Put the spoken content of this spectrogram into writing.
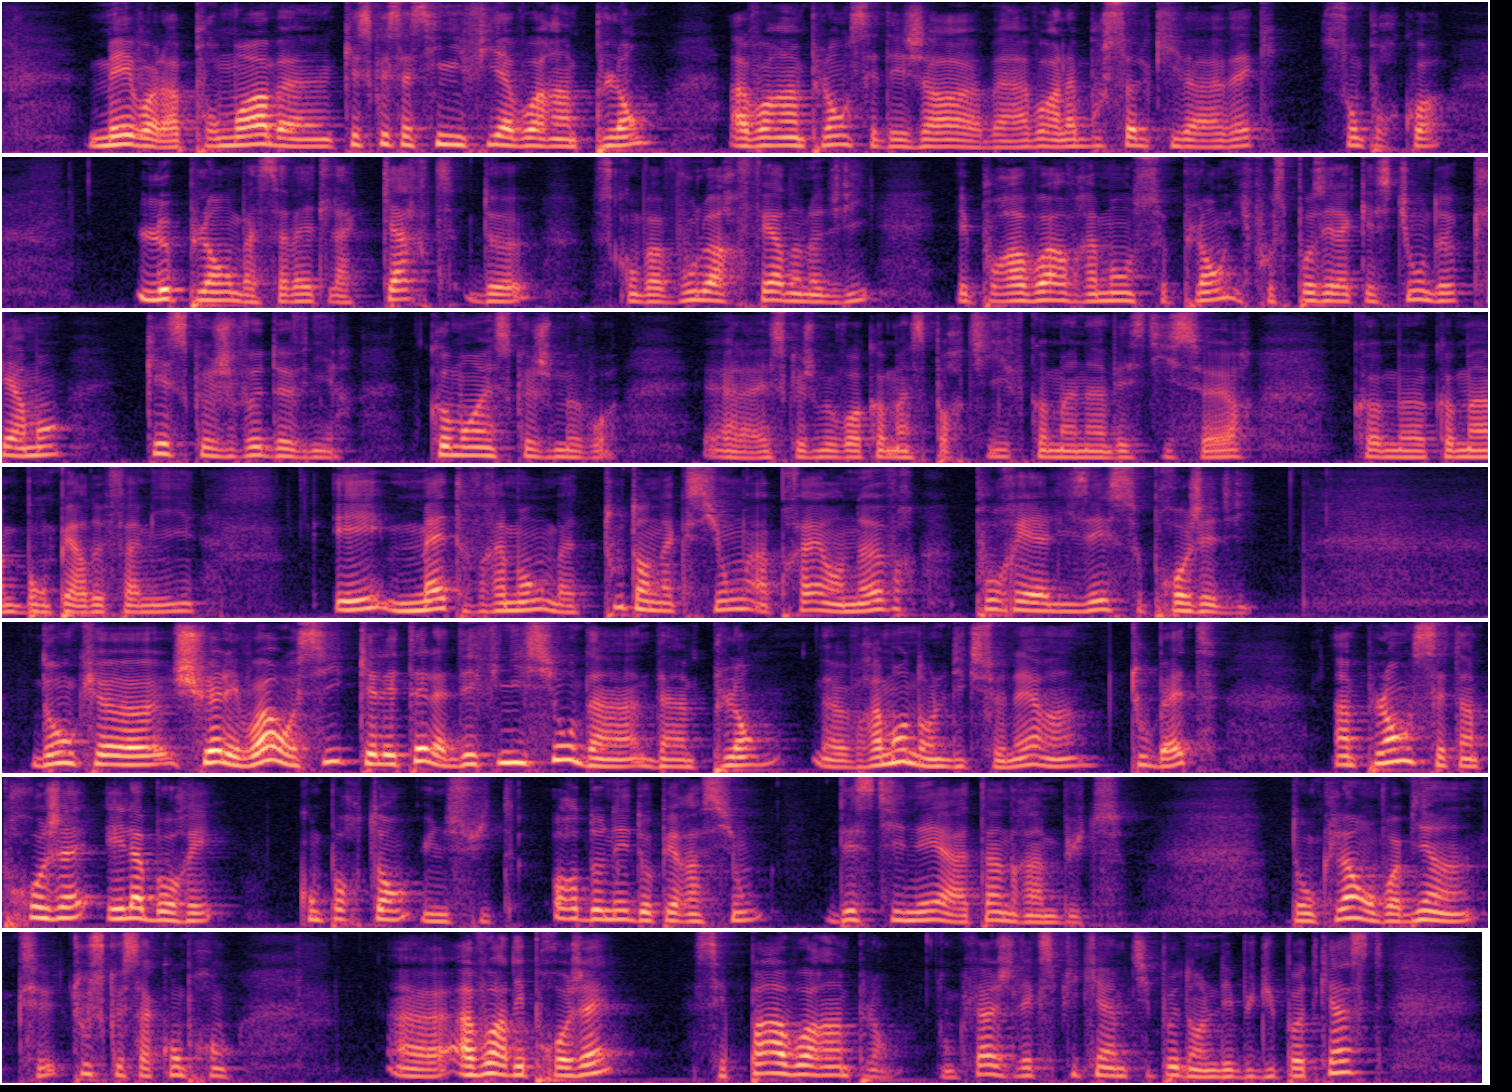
Mais voilà, pour moi, ben, qu'est-ce que ça signifie avoir un plan? Avoir un plan, c'est déjà bah, avoir la boussole qui va avec, son pourquoi. Le plan, bah, ça va être la carte de ce qu'on va vouloir faire dans notre vie. Et pour avoir vraiment ce plan, il faut se poser la question de clairement, qu'est-ce que je veux devenir? Comment est-ce que je me vois? Est-ce que je me vois comme un sportif, comme un investisseur, comme, euh, comme un bon père de famille? Et mettre vraiment bah, tout en action, après en œuvre, pour réaliser ce projet de vie. Donc, euh, je suis allé voir aussi quelle était la définition d'un plan, euh, vraiment dans le dictionnaire, hein, tout bête. Un plan, c'est un projet élaboré comportant une suite ordonnée d'opérations destinées à atteindre un but. Donc là, on voit bien hein, tout ce que ça comprend. Euh, avoir des projets, c'est pas avoir un plan. Donc là, je l'expliquais un petit peu dans le début du podcast,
